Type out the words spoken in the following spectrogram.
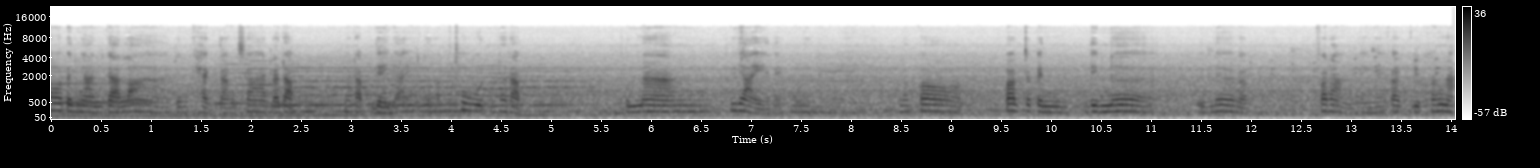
ล่าว่าเป็นงานกาล่าเป็นแขกต่างชาติระดับระดับใหญ่ๆระดับทูตระดับขุนนางผู้ใหญ่อะไรพวกนั้แล้วก็ก็จะเป็นดินเนอร์ดินเนอร์แบบฝรั่งอะไรเงี้ยก็อยู่ข้างใน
